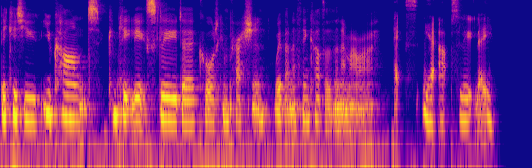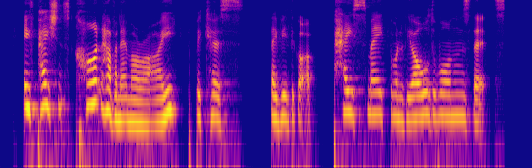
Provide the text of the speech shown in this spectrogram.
because you you can't completely exclude a cord compression with anything other than MRI. Ex- yeah, absolutely. If patients can't have an MRI because they've either got a pacemaker, one of the older ones that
